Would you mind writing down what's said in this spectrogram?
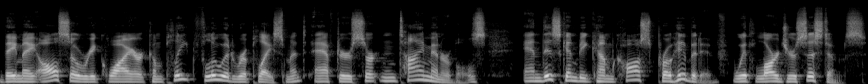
They may also require complete fluid replacement after certain time intervals and this can become cost prohibitive with larger systems.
